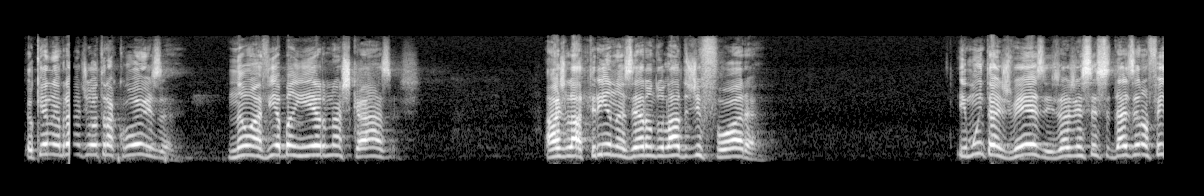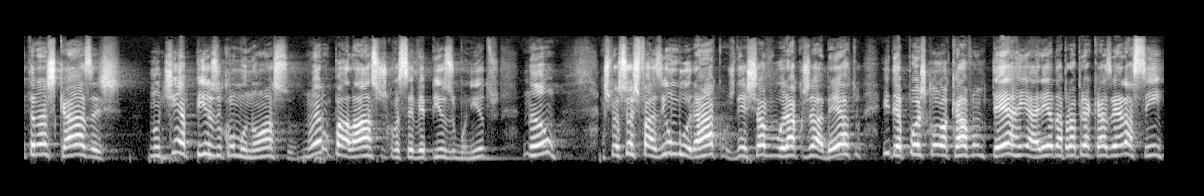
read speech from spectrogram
Eu quero lembrar de outra coisa: não havia banheiro nas casas. As latrinas eram do lado de fora. E muitas vezes as necessidades eram feitas nas casas. Não tinha piso como o nosso. Não eram palácios que você vê pisos bonitos. Não. As pessoas faziam buracos, deixavam buracos abertos e depois colocavam terra e areia da própria casa. Era assim.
